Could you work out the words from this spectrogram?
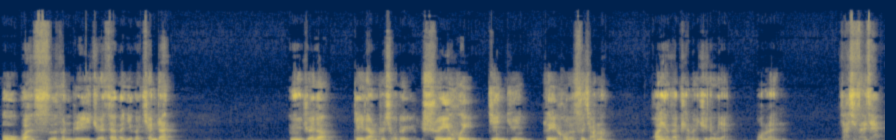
欧冠四分之一决赛的一个前瞻。你觉得这两支球队谁会进军最后的四强呢？欢迎在评论区留言，我们下期再见。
